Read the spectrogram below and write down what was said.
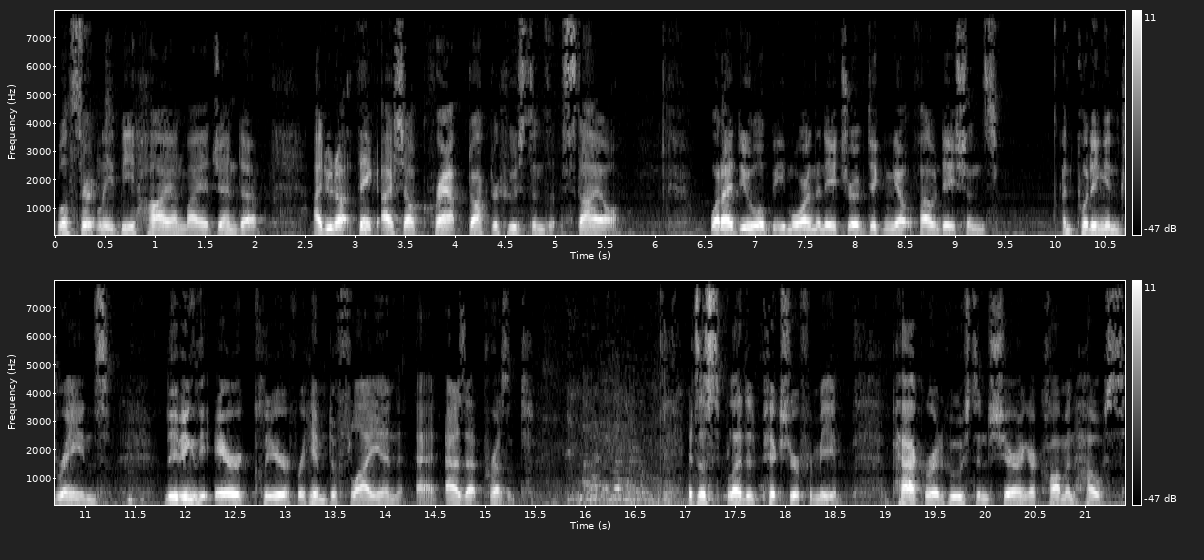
will certainly be high on my agenda. I do not think I shall cramp Dr. Houston's style. What I do will be more in the nature of digging out foundations and putting in drains, leaving the air clear for him to fly in at, as at present. It's a splendid picture for me. Packer and Houston sharing a common house,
